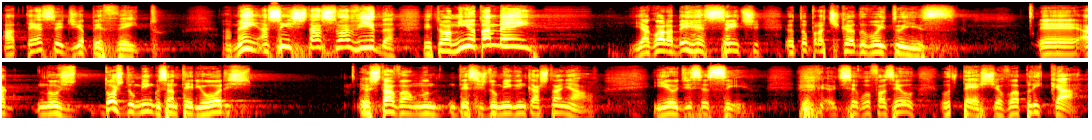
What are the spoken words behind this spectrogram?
até ser dia perfeito. Amém? Assim está a sua vida, então a minha também. E agora, bem recente, eu estou praticando muito isso. É, nos dois domingos anteriores, eu estava num desses domingos em Castanhal. E eu disse assim: eu disse, eu vou fazer o, o teste, eu vou aplicar.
